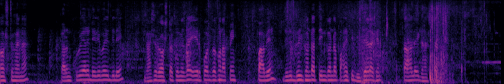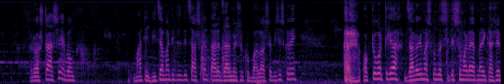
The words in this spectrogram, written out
নষ্ট হয় না। কারণ কুরিয়ারে ডেলিভারি দিলে ঘাসের রসটা কমে যায়। এরপর যখন আপনি পাবেন, যদি দুই ঘণ্টা, তিন ঘণ্টা পানিতে ভিজিয়ে রাখেন, তাহলে এই ঘাসটা রসটা আসে এবং মাটি, ভিজা মাটিতে যদি চাষ করেন, তাহলে জার্মিনেশন খুব ভালো আসে। বিশেষ করে অক্টোবর থেকে জানুয়ারি মাস পর্যন্ত শীতের সময়টায় আপনার এই ঘাসের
